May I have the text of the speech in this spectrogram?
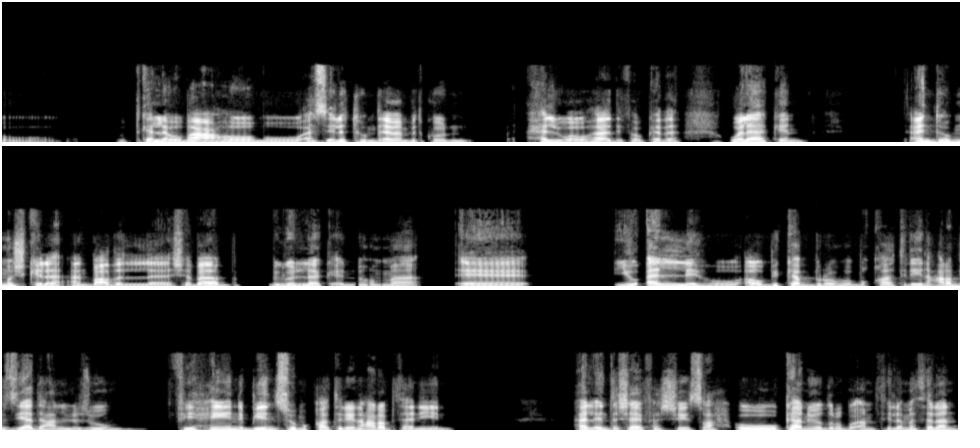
و... وتكلموا معهم وأسئلتهم دائما بتكون حلوة وهادفة وكذا. ولكن عندهم مشكلة عند بعض الشباب. بيقول لك انه هم آه، يؤلهوا أو بكبروا مقاتلين عرب زيادة عن اللزوم في حين بينسوا مقاتلين عرب ثانيين. هل أنت شايف هالشيء صح؟ وكانوا يضربوا أمثلة مثلا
